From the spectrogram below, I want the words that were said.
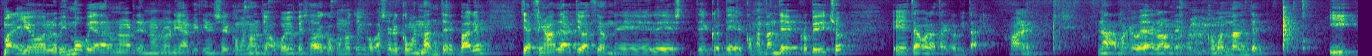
Vale, yo lo mismo voy a dar una orden a una unidad que tiene que ser el comandante o apoyo pesado, como no tengo, va a ser el comandante, ¿vale? Y al final de la activación de, de- de- del comandante propio dicho, eh, te hago el ataque orbital, ¿vale? Nada, pues le voy a dar la orden al comandante y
